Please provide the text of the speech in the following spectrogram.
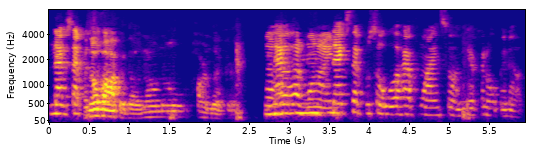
Next episode. No vodka though. No, no hard liquor. No, Ne- he'll have wine. Next episode, we'll have wine so Amir can open up.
